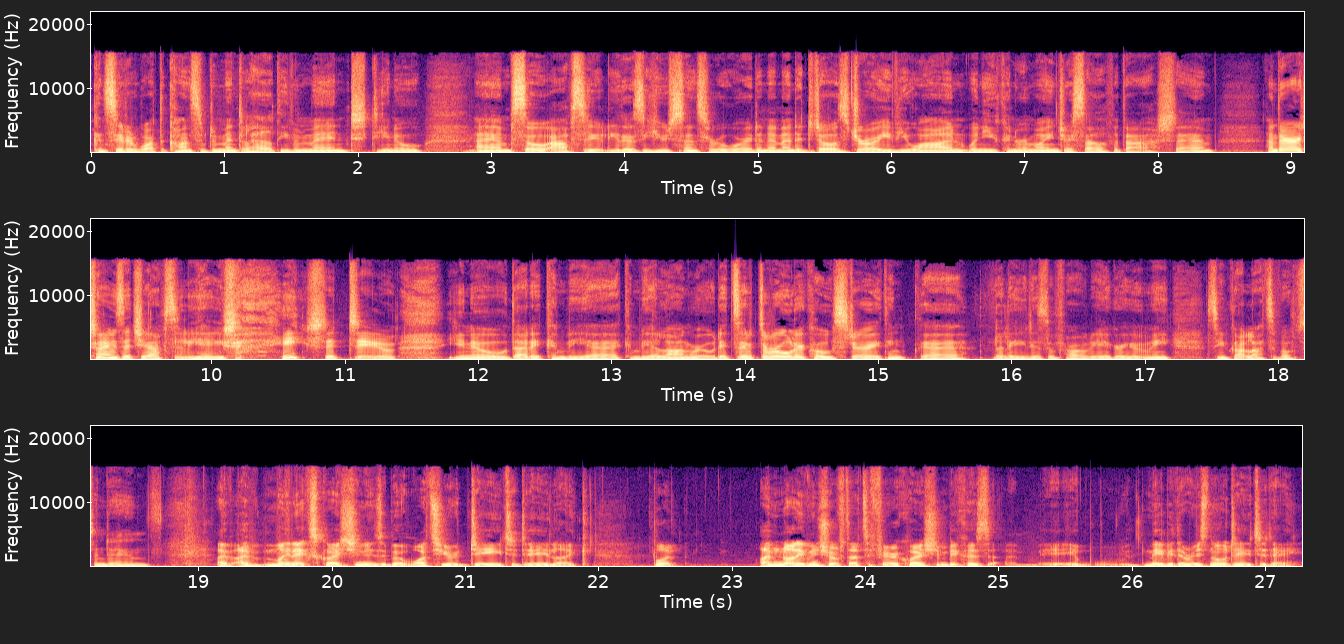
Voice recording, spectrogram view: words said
considered what the concept of mental health even meant, you know. Um, so absolutely, there's a huge sense of reward in it, and it does drive you on when you can remind yourself of that. Um, and there are times that you absolutely hate hate it too. You know that it can be a can be a long road. It's it's a roller coaster. I think uh, the ladies would probably agree with me. So you've got lots of ups and downs. I've, I've, my next question is about what's your day to day like, but I'm not even sure if that's a fair question because uh, it, maybe there is no day to day.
